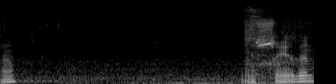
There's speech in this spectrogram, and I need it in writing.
No. Jeszcze jeden.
